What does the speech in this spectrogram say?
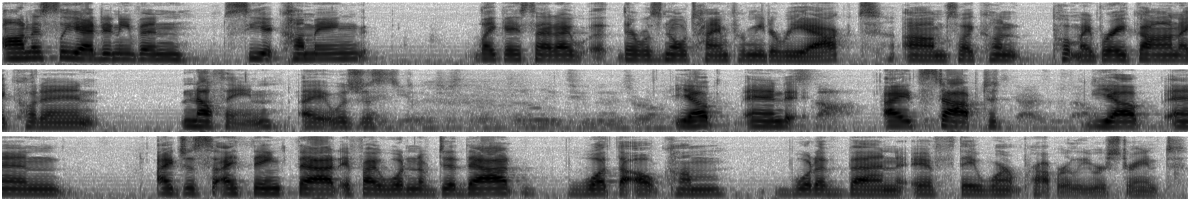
honestly I didn't even see it coming. Like I said, I there was no time for me to react, um, so I couldn't put my brake on. I couldn't nothing. I, it was just idea that just like literally two minutes early. yep, and I stopped. These guys are out. Yep, and I just I think that if I wouldn't have did that, what the outcome would have been if they weren't properly restrained,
